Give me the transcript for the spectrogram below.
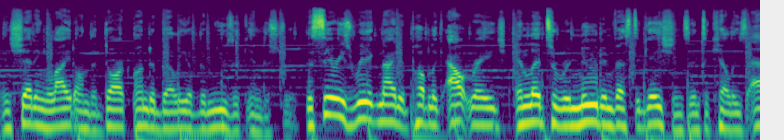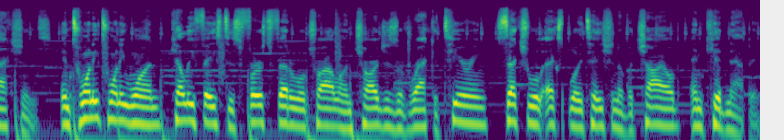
and shedding light on the dark underbelly of the music industry. The series reignited public outrage and led to renewed investigations into Kelly's actions. In 2021, Kelly faced his first federal trial on charges of racketeering, sexual exploitation of a child, and kidnapping.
